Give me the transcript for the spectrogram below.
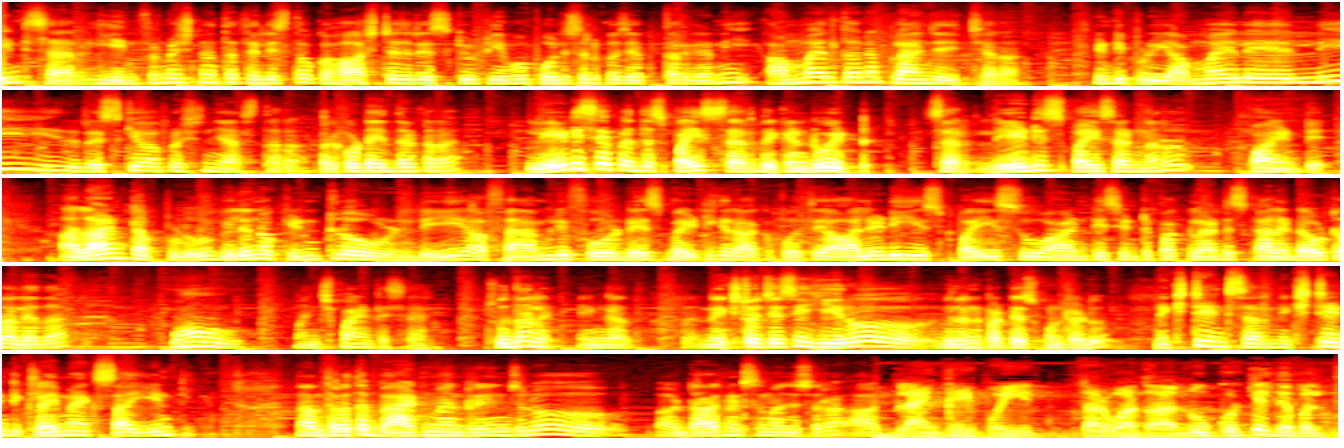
ఏంటి సార్ ఈ ఇన్ఫర్మేషన్ అంతా తెలిస్తే ఒక హాస్టేజ్ రెస్క్యూ టీమో పోలీసులకు చెప్తారు కానీ అమ్మాయిలతోనే ప్లాన్ చేయించారా? ఏంటి ఇప్పుడు ఈ అమ్మాయిలు వెళ్ళి రెస్క్యూ ఆపరేషన్ చేస్తారా? వర్కౌట్ అయిద్దంటారా? లేడీసే పెద్ద spies sir they can do it sir ladies spies అంటున్నారు పాయింటే. అలాంటప్పుడు విలన్ ఒక ఇంట్లో ఉండి ఆ ఫ్యామిలీ ఫోర్ డేస్ బయటికి రాకపోతే ఆల్రెడీ ఈ స్పైస్ ఆంటీస్ ఇంటి పక్కల ఆంటీస్ కాలే డౌట్ రాలేదా? ఓ మంచి పాయింటే సార్. చూద్దాంలే ఏం కాదు. నెక్స్ట్ వచ్చేసి హీరో విలన్ పట్టేసుకుంటాడు. నెక్స్ట్ ఏంటి సార్ నెక్స్ట్ ఏంటి క్లైమాక్సా ఏంటి? దాని తర్వాత బ్యాట్ మ్యాన్ రేంజ్లో డార్క్ నైట్ సినిమా చూసారా? ఆ బ్లాంక్ అయిపోయి తర్వాత నువ్వు కొట్టే దెబ్బలు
